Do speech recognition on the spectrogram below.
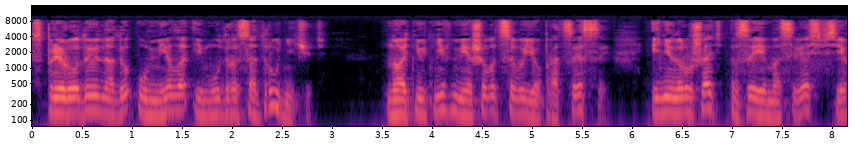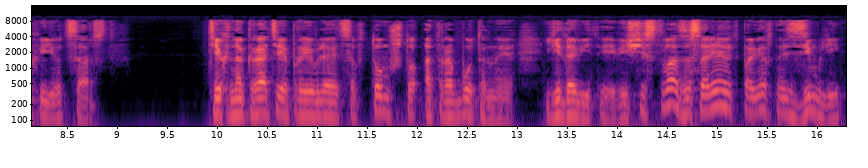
С природой надо умело и мудро сотрудничать, но отнюдь не вмешиваться в ее процессы и не нарушать взаимосвязь всех ее царств. Технократия проявляется в том, что отработанные ядовитые вещества засоряют поверхность Земли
